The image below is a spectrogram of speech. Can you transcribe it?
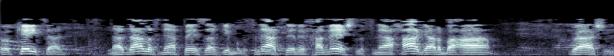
או כיצד? נדע לפני הפסח ג', לפני העצרת חמש, לפני החג ארבעה, רש"י.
